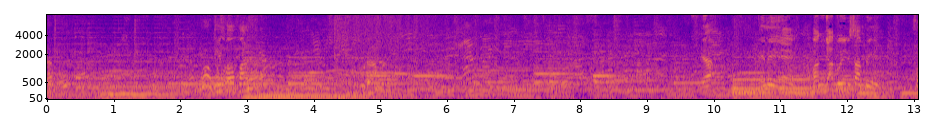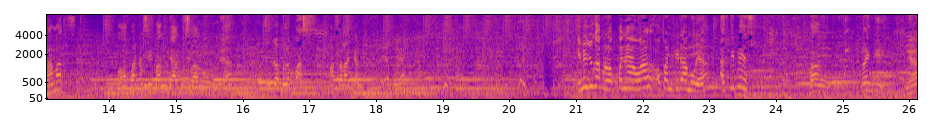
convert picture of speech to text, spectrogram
Ya, Bu. Wah, Miss Opan. Sudah aman. Ya, ini eh, Bang Jago ini samping. Selamat. Mau panas di Bang Jago selalu ya. Sudah melepas masalahnya. Ya Bu ya. Ini juga bro pengawal Open Kidamu ya, aktivis. Bang Franky ya.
